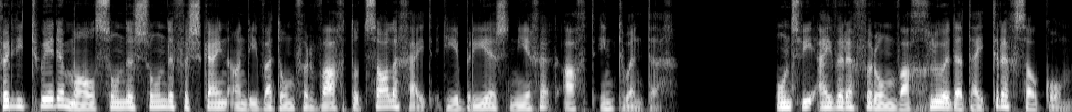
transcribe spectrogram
Vir die tweede maal sonder sonde verskyn aan die wat hom verwag tot saligheid, Hebreërs 9:28. Ons wie ywerig vir hom wag glo dat hy terug sal kom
